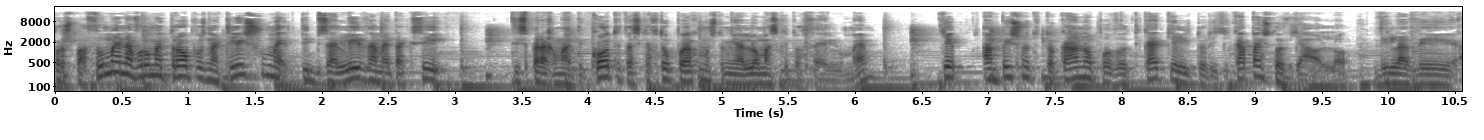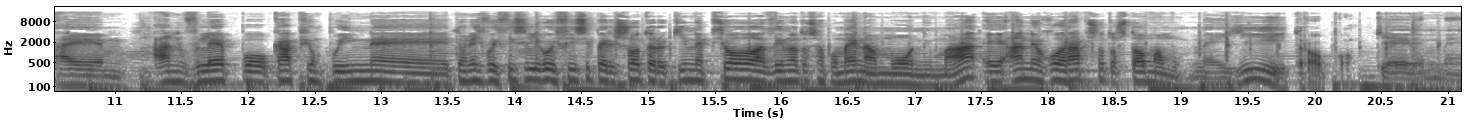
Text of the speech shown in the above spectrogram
Προσπαθούμε να βρούμε τρόπους να κλείσουμε την ψαλίδα μεταξύ της πραγματικότητας και αυτού που έχουμε στο μυαλό μας και το θέλουμε. Και αν πεις ότι το κάνω αποδοτικά και λειτουργικά, πάει στο διάολο. Δηλαδή, ε, αν βλέπω κάποιον που είναι, τον έχει βοηθήσει λίγο η φύση περισσότερο και είναι πιο αδύνατος από μένα μόνιμα, ε, αν εγώ ράψω το στόμα μου με υγιή τρόπο και με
